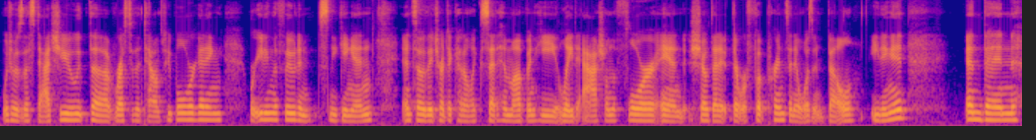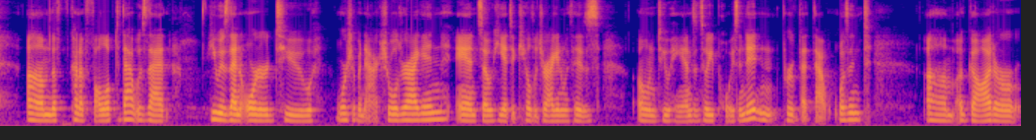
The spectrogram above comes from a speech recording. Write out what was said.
which was the statue. The rest of the townspeople were getting, were eating the food and sneaking in. And so they tried to kind of like set him up, and he laid ash on the floor and showed that it, there were footprints and it wasn't Bel eating it. And then um, the kind of follow up to that was that he was then ordered to worship an actual dragon, and so he had to kill the dragon with his own two hands, and so he poisoned it and proved that that wasn't um, a god or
